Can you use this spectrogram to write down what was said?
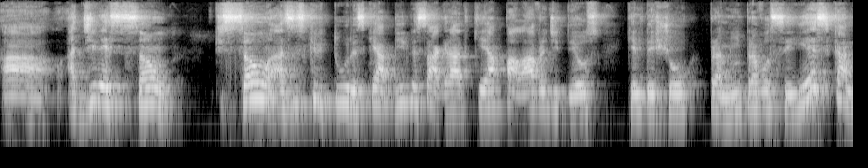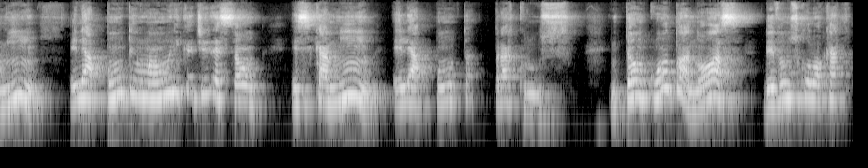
a, a direção, que são as escrituras, que é a Bíblia Sagrada, que é a palavra de Deus que ele deixou para mim e para você. E esse caminho, ele aponta em uma única direção. Esse caminho, ele aponta para a cruz. Então, quanto a nós, devemos colocar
